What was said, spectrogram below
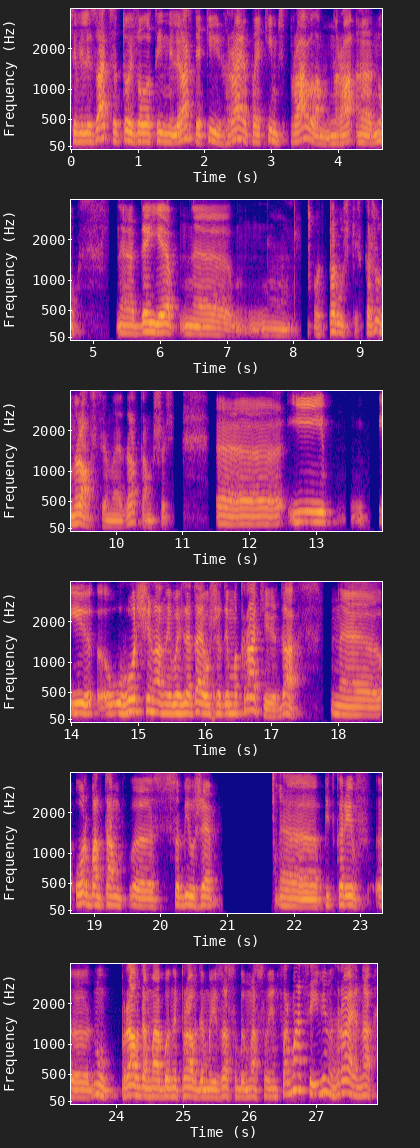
цивілізація той золотий мільярд, який грає по якимсь правилам, е, ну, е, де є, е, м, от по-русски скажу, нравственне, да, там щось. Е, І, і Угорщина не виглядає вже демократією. Да. Е, Орбан там е, собі вже е, підкорив е, ну, правдами або неправдами і засоби масової інформації, і він грає на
